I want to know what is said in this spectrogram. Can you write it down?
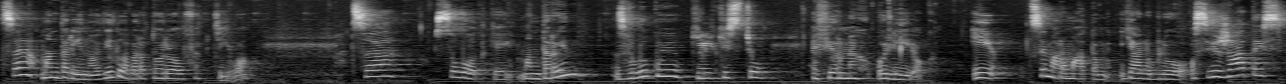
це мандаріно від лабораторії Olfactivo. Це солодкий мандарин з великою кількістю ефірних олійок. І цим ароматом я люблю освіжатись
